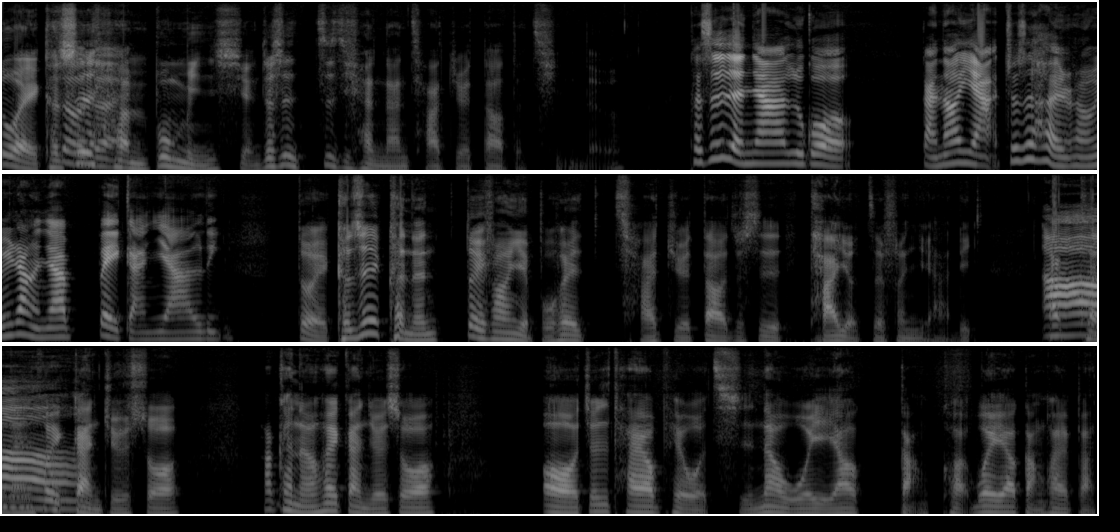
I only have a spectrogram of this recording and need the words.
对，可是很不明显，就是自己很难察觉到的情的。可是人家如果感到压，就是很容易让人家倍感压力。对，可是可能对方也不会察觉到，就是他有这份压力。他可能哦会感觉说，他可能会感觉说，哦，就是他要陪我吃，那我也要赶快，我也要赶快把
